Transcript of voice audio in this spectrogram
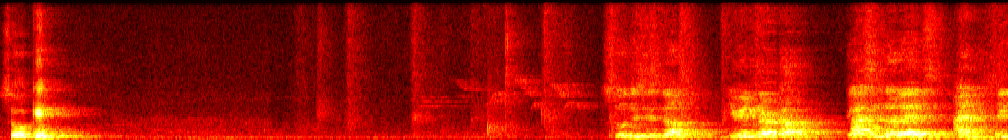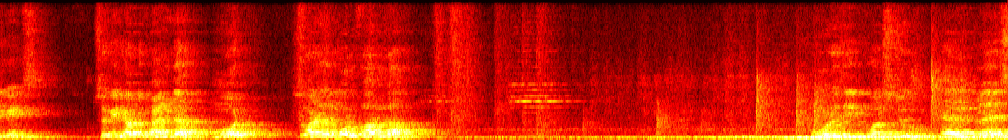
So okay. So this is the given data, class intervals and frequency. So we have to find the mode. So what is the mode formula? Mode is equals to L plus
